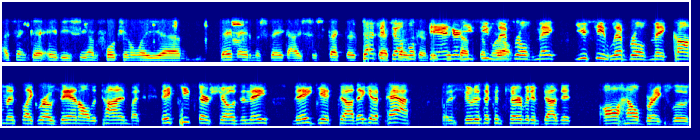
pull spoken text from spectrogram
I think uh, ABC unfortunately uh, they made a mistake. I suspect that Such that a double show's going to be standard. You see somewhere else. liberals make you see liberals make comments like Roseanne all the time, but they keep their shows and they they get uh, they get a pass. But as soon as a conservative does it, all hell breaks loose.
